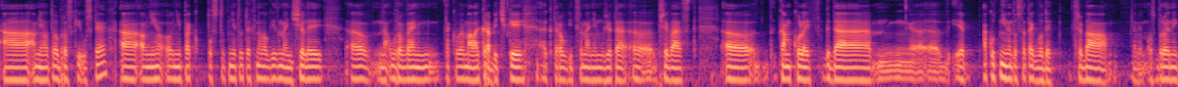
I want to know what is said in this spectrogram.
a, a mělo to obrovský úspěch a, a oni, oni pak postupně tu technologii zmenšili na úroveň takové malé krabičky, kterou víceméně můžete přivést kamkoliv, kde mm, je akutní nedostatek vody. Třeba nevím, ozbrojený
